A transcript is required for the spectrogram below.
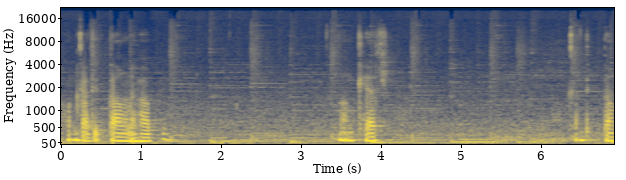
ถอนการติดตั้งนะครับวางแคชการติดตั้ง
